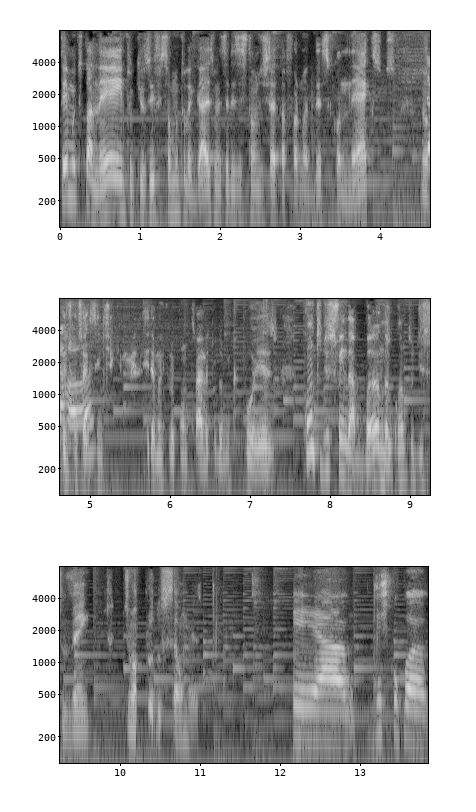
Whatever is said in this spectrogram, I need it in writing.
têm muito talento, que os riffs são muito legais, mas eles estão, de certa forma, desconexos. Não uhum. que a gente consegue sentir que é muito pelo contrário, tudo muito coeso. Quanto disso vem da banda, quanto disso vem de uma produção mesmo? É, desculpa,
